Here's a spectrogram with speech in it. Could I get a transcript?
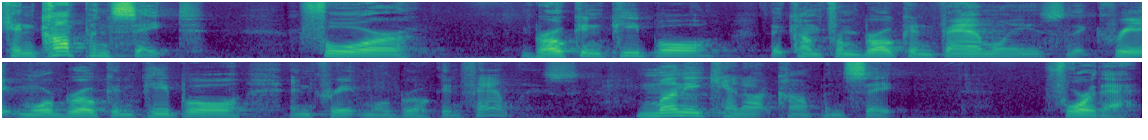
can compensate for broken people that come from broken families, that create more broken people and create more broken families. Money cannot compensate for that.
